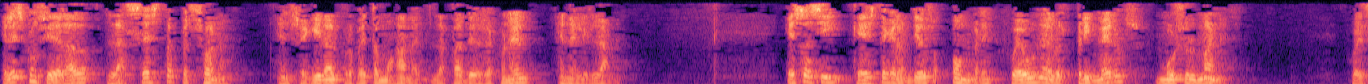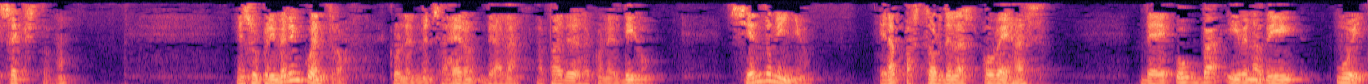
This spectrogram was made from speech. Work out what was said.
Él es considerado la sexta persona en seguir al profeta Mohammed, la paz de Dios con él, en el Islam. Es así que este grandioso hombre fue uno de los primeros musulmanes, fue el sexto, ¿no? En su primer encuentro con el mensajero de Alá, la paz de Dios con él, dijo, siendo niño, era pastor de las ovejas de Uqba ibn Abi Muit,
